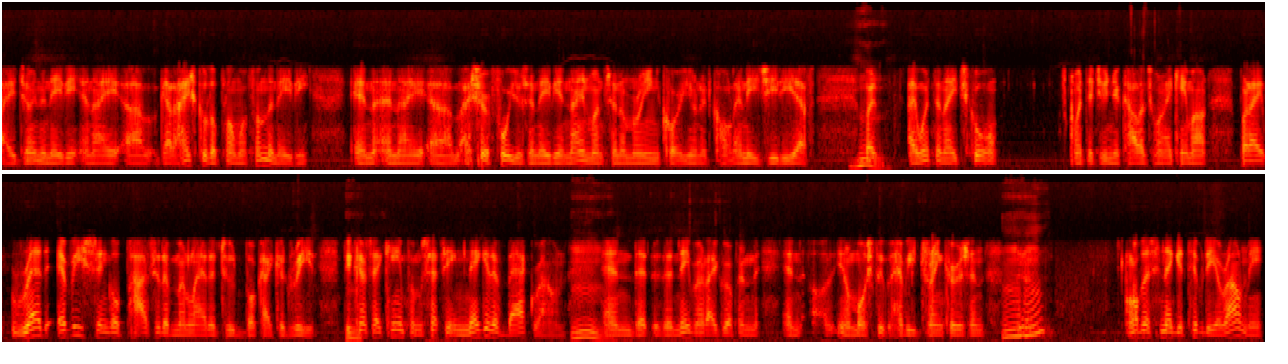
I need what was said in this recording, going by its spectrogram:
I joined the Navy, and I uh, got a high school diploma from the Navy, and and I um, I served four years in the Navy and nine months in a Marine Corps unit called NAGDF, but I went to night school. I went to junior college when I came out, but I read every single positive mental attitude book I could read because I came from such a negative background, mm. and that the neighborhood I grew up in, and uh, you know most people heavy drinkers and mm-hmm. uh, all this negativity around me,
